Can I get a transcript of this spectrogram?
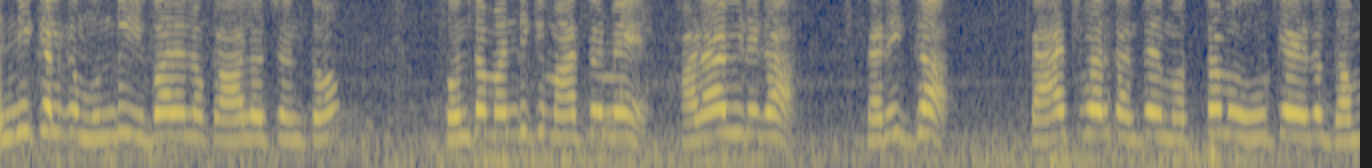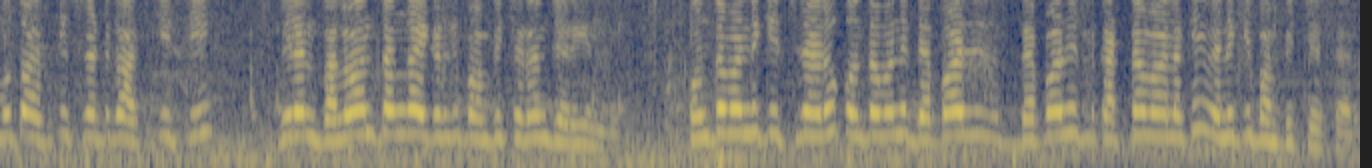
ఎన్నికలకు ముందు ఇవ్వాలని ఒక ఆలోచనతో కొంతమందికి మాత్రమే హడావిడిగా సరిగ్గా ప్యాచ్ వర్క్ అంతే మొత్తం ఊరికే ఏదో గమ్ముతో అతికించినట్టుగా అతికించి వీళ్ళని బలవంతంగా ఇక్కడికి పంపించడం జరిగింది. కొంతమందికి ఇచ్చినారు కొంతమంది డిపాజిట్ డిపాజిట్లు కట్టడం వాళ్ళకి వెనక్కి పంపించేశారు.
